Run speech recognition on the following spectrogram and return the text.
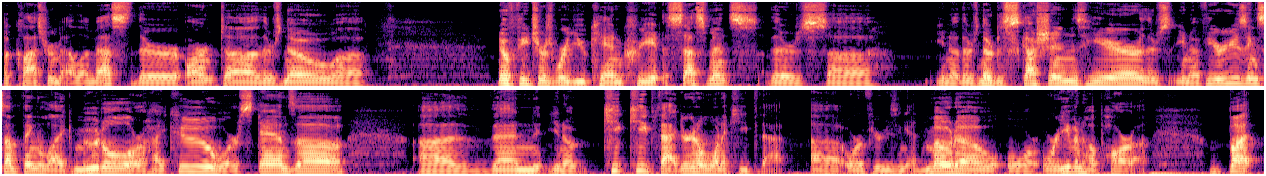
a classroom LMS. There aren't. Uh, there's no. Uh, no features where you can create assessments. There's uh, you know there's no discussions here. There's you know if you're using something like Moodle or Haiku or Stanza, uh, then you know keep keep that. You're gonna want to keep that. Uh, or if you're using Edmodo or or even Hapara, but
